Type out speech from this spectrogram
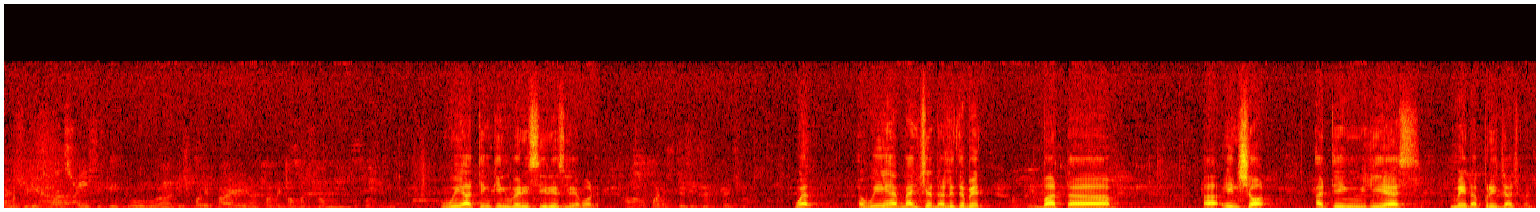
Uh, are you seeking to uh, disqualify uh, Tommy from the proceeding? We are thinking very seriously about it. Uh, what is the reason, Well, uh, we have mentioned a little bit, but uh, uh, in short, I think he has made a prejudgment,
